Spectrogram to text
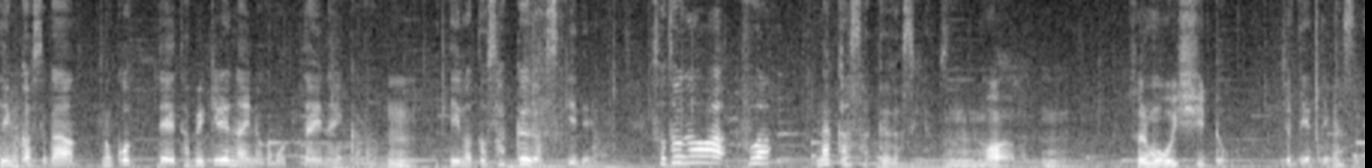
天かすが残って食べきれないのがもったいないからうん、っていうのとサクが好きで外側ふわ中サクが好きなんですうん、まあうん。それも美味しいと思ちょっとやってみますね。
